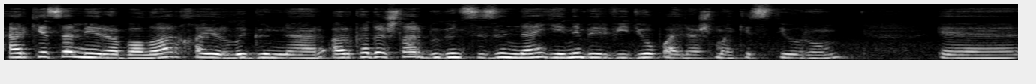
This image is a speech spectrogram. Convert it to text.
Herkese merhabalar, hayırlı günler. Arkadaşlar bugün sizinle yeni bir video paylaşmak istiyorum. Ee,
